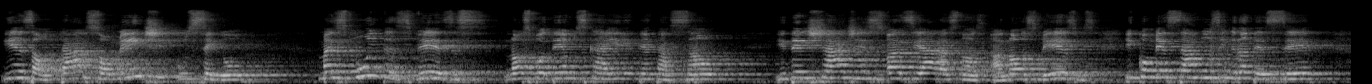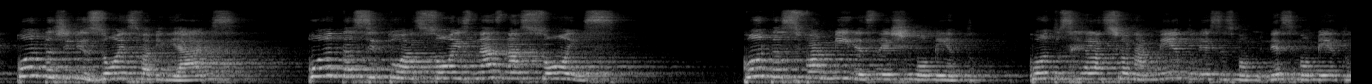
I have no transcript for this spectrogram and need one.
e exaltar somente o Senhor. Mas muitas vezes nós podemos cair em tentação e deixar de esvaziar nós, a nós mesmos e começar a nos engrandecer. Quantas divisões familiares, quantas situações nas nações, quantas famílias neste momento, quantos relacionamentos nesse momento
